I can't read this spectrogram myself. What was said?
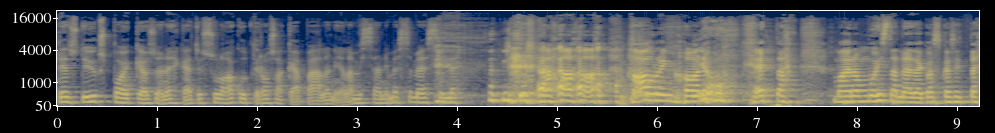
Tietysti yksi poikkeus on ehkä, että jos sulla on akuutti rosakea päällä, niin älä missään nimessä mene sinne aurinkoon. että mä aina muistan näitä, koska sitten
